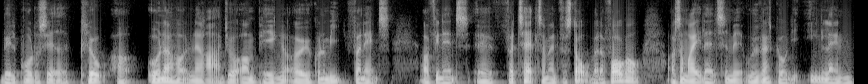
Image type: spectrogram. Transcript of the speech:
velproduceret, klog og underholdende radio om penge og økonomi, finans og finans, øh, fortalt, så man forstår, hvad der foregår, og som regel altid med udgangspunkt i en eller anden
